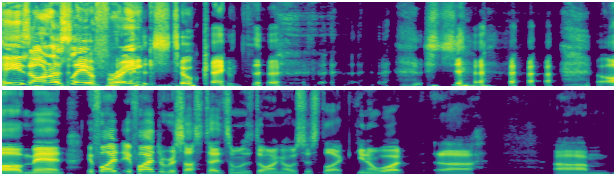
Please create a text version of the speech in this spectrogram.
He's honestly a freak. Still came third. oh man, if I if I had to resuscitate someone that's dying, I was just like, you know what? Uh, um,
